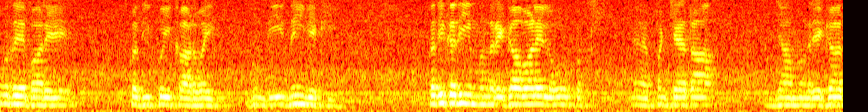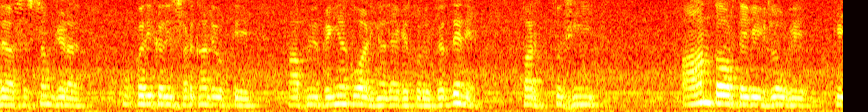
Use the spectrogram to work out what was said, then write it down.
ਉਹਦੇ ਬਾਰੇ ਕਦੀ ਕੋਈ ਕਾਰਵਾਈ ਹੁੰਦੀ ਨਹੀਂ ਵੇਖੀ। ਕਦੀ ਕਦੀ ਮਨਰੇਗਾ ਵਾਲੇ ਲੋਕ ਪੰਚਾਇਤਾਂ ਜਾਂ ਮਨਰੇਗਾ ਦਾ ਸਿਸਟਮ ਜਿਹੜਾ, ਉਹ ਕਦੀ ਕਦੀ ਸੜਕਾਂ ਦੇ ਉੱਤੇ ਆਪਣੀਆਂ ਕਈਆਂ ਕੁਹਾੜੀਆਂ ਲੈ ਕੇ ਤੁਰੇ ਫਿਰਦੇ ਨੇ। ਪਰ ਤੁਸੀਂ ਆਮ ਤੌਰ ਤੇ ਵੇਖ ਲਓਗੇ ਕਿ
